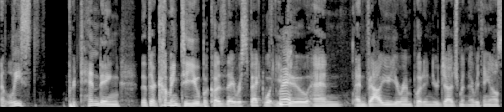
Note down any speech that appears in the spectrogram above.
at least pretending that they're coming to you because they respect what you Right. do and and value your input and your judgment and everything else.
